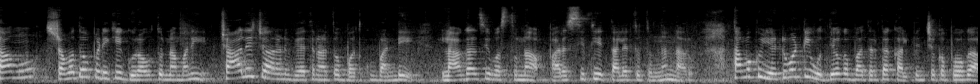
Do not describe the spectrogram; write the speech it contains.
తాము శ్రమదోపిడికి గురవుతున్నామని చాలీ చాలని వేతనాలతో బతుకు బండి లాగాల్సి వస్తున్న పరిస్థితి తలెత్తుతుందన్నారు. తమకు ఎటువంటి ఉద్యోగ భద్రత కల్పించకపోగా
